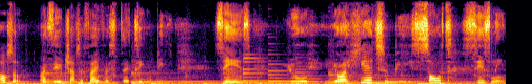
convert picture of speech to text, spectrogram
Also, Matthew chapter 5 verse 13b says, "You you are here to be salt seasoning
